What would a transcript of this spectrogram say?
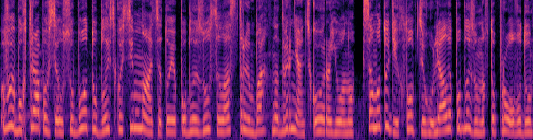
Вибух трапився у суботу близько 17-ї поблизу села Стримба Надвірнянського району. Саме тоді хлопці гуляли поблизу нафтопроводу.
